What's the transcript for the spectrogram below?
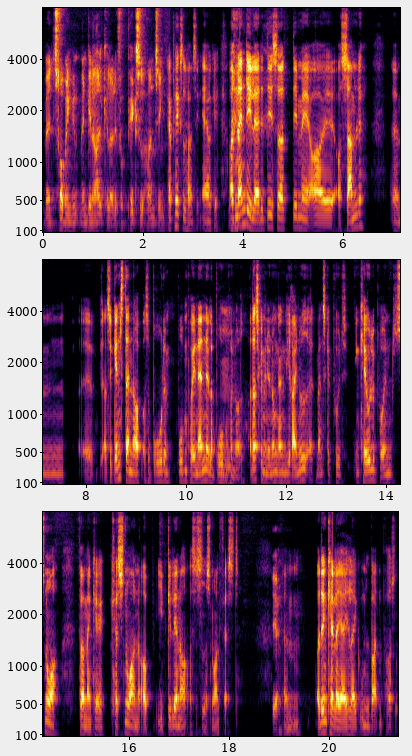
man tror, man, man generelt kalder det for pixel hunting. Ja, pixel hunting, ja okay. Og den anden del af det, det er så det med at, øh, at samle øhm, øh, altså genstande op, og så bruge dem. Bruge dem på hinanden, eller bruge mm. dem på noget. Og der skal man jo nogle gange lige regne ud, at man skal putte en kævle på en snor, før man kan kaste snoren op i et gelænder, og så sidder snoren fast. Ja. Øhm, og den kalder jeg heller ikke umiddelbart en puzzle,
